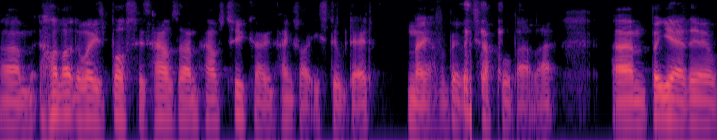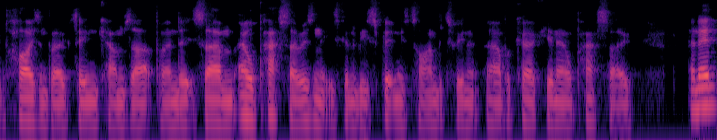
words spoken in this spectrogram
Um, I like the way his boss says, "How's um, how's Tuco?" And Hank's like, "He's still dead." And they have a bit of a chuckle about that. Um, but yeah, the Heisenberg thing comes up, and it's um, El Paso, isn't it? He's going to be splitting his time between Albuquerque and El Paso, and then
